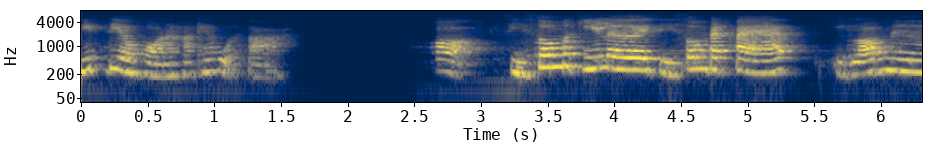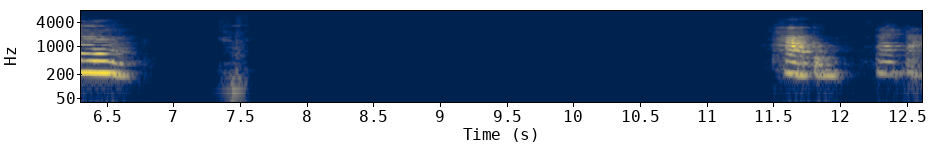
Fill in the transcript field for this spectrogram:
นิดเดียวพอนะคะ แค่หัวตา ก็สีส้มเมื่อกี้เลย สีส้มแป๊ดๆอีกรอบนึง ทาตรงใต้ตา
